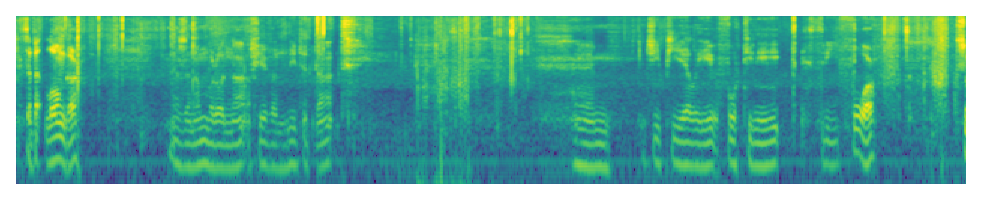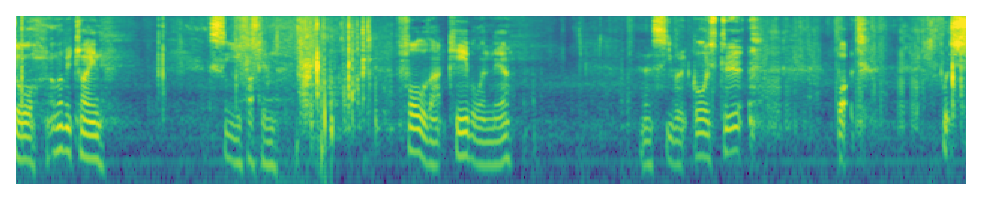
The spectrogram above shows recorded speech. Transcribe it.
is a bit longer there's a number on that if you ever needed that. Um, GPLA 14834. So I'll maybe try and see if I can follow that cable in there and see where it goes to. But what's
